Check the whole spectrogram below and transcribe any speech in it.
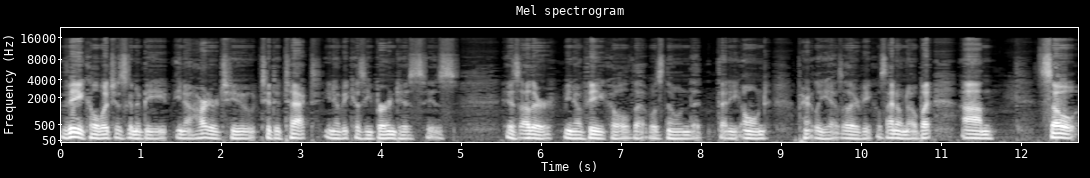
vehicle, which is going to be you know harder to to detect. You know because he burned his his his other you know vehicle that was known that that he owned. Apparently he has other vehicles. I don't know, but um, so,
